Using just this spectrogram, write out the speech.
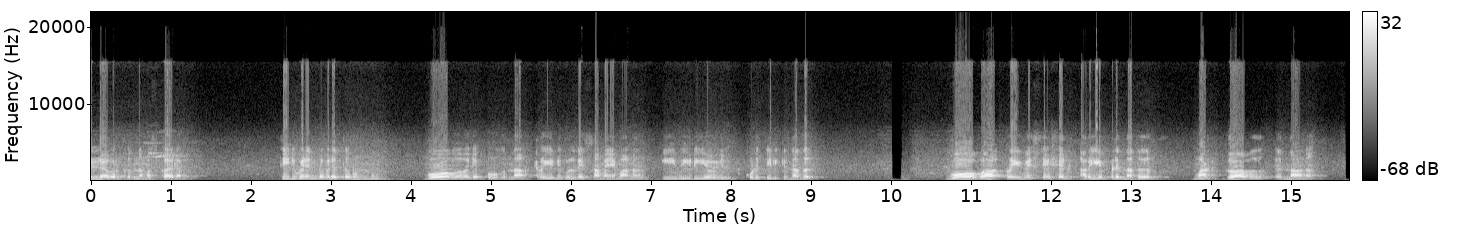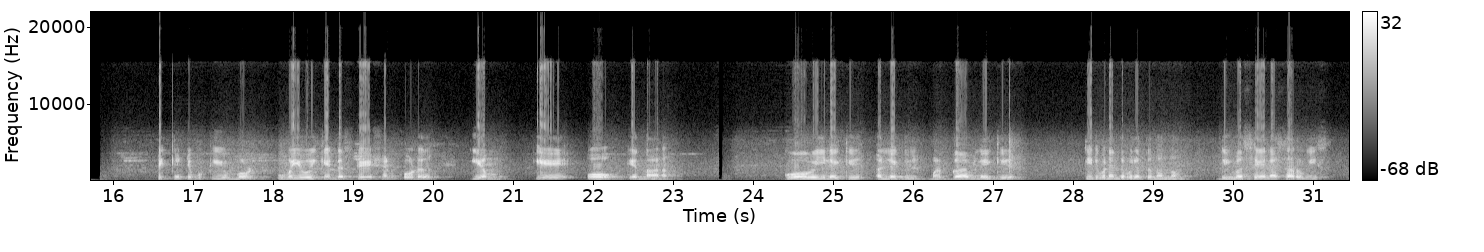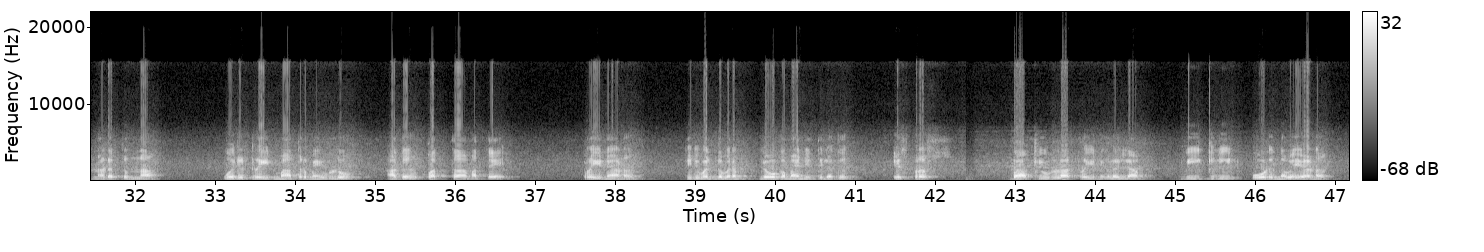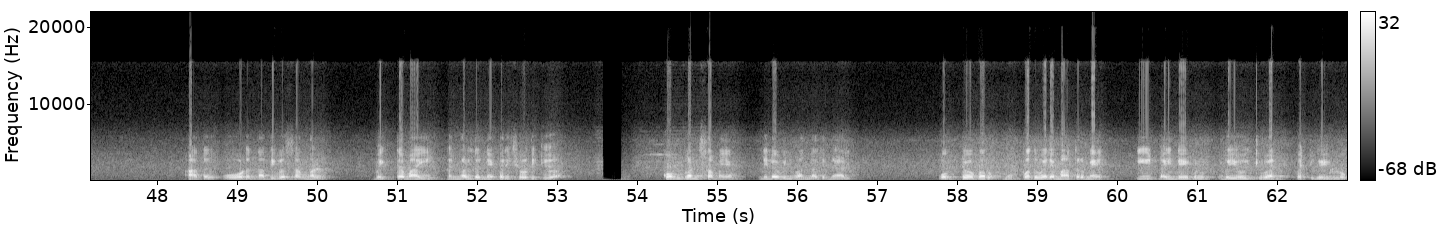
എല്ലാവർക്കും നമസ്കാരം. തിരുവനന്തപുരത്ത് നിന്നും ഗോവ വരെ പോകുന്ന ട്രെയിനുകളുടെ സമയമാണ് ഈ വീഡിയോയിൽ കൊടുത്തിരിക്കുന്നത്. ഗോവ റെയിൽവേ സ്റ്റേഷൻ അറിയപ്പെടുന്നത് മഡ്ഗാവ് എന്നാണ്. ടിക്കറ്റ് ബുക്ക് ചെയ്യുമ്പോൾ ഉപയോഗിക്കേണ്ട station code M A O എന്നാണ്. ഗോവയിലേക്ക് അല്ലെങ്കിൽ മഡ്ഗാവിലേക്ക് തിരുവനന്തപുരത്ത് നിന്നും ദിവസേന സർവീസ് നടത്തുന്ന ഒരു ട്രെയിൻ മാത്രമേ ഉള്ളൂ. അത് പത്താമത്തെ ട്രെയിനാണ് തിരുവനന്തപുരം ലോകമാന്യ തിലക് എക്സ്പ്രസ്. ബാക്കിയുള്ള ട്രെയിനുകളെല്ലാം വീക്കിലി ഓടുന്നവയാണ്. അത് ഓടുന്ന ദിവസങ്ങൾ വ്യക്തമായി നിങ്ങൾ തന്നെ പരിശോധിക്കുക. കൊങ്കൺ സമയം നിലവിൽ വന്നതിനാൽ ഒക്ടോബർ മുപ്പത് വരെ മാത്രമേ ഈ ടൈം ടേബിൾ ഉപയോഗിക്കുവാൻ പറ്റുകയുള്ളൂ.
